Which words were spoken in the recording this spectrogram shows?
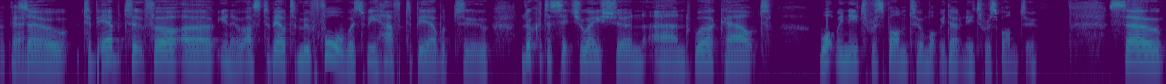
Okay. So to be able to, for uh, you know, us to be able to move forwards, we have to be able to look at a situation and work out what we need to respond to and what we don't need to respond to. So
